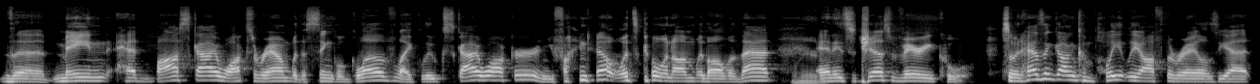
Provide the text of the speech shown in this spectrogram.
the main head boss guy walks around with a single glove like Luke Skywalker, and you find out what's going on with all of that. Weird. And it's just very cool. So it hasn't gone completely off the rails yet,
